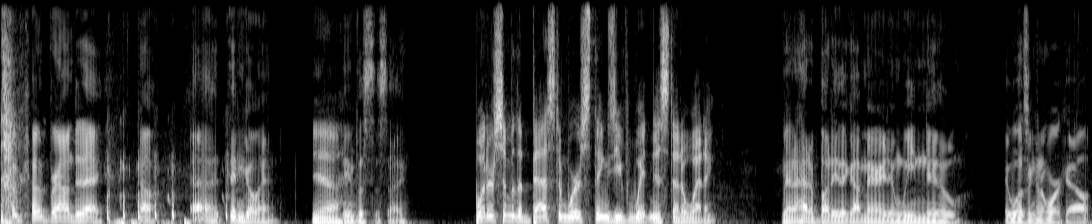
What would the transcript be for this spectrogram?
no code brown today. No, uh, it didn't go in. Yeah. Needless to say, What are some of the best and worst things you've witnessed at a wedding? Man, I had a buddy that got married, and we knew it wasn't going to work out.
